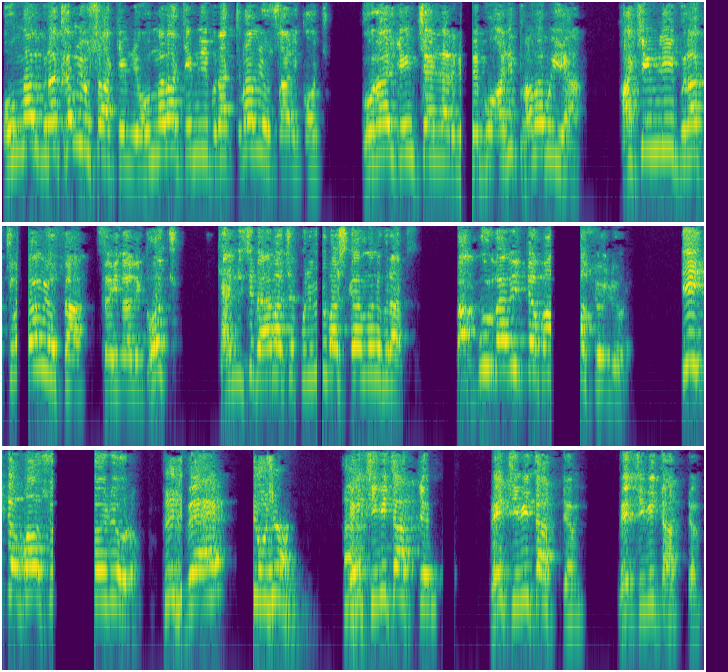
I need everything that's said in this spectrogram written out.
Onlar bırakamıyorsa hakemliği, onlar hakemliği bıraktıramıyorsa Ali Koç, Koray Gençerler ve bu Ali Palabıya hakemliği bıraktıramıyorsa Sayın Ali Koç, kendisi Fenerbahçe Kulübü Başkanlığını bıraksın. Bak buradan ilk defa söylüyorum. İlk defa söylüyorum. Peki, ve hocam. Ve tweet attım. Ve tweet attım. Ve tweet attım.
